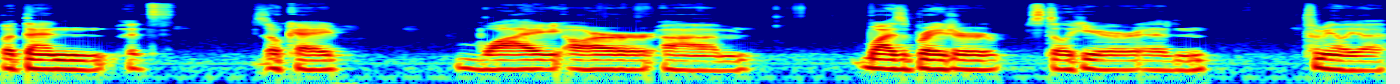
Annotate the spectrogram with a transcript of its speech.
But then it's, it's okay. Why are um, why is Brasier still here and Familia?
